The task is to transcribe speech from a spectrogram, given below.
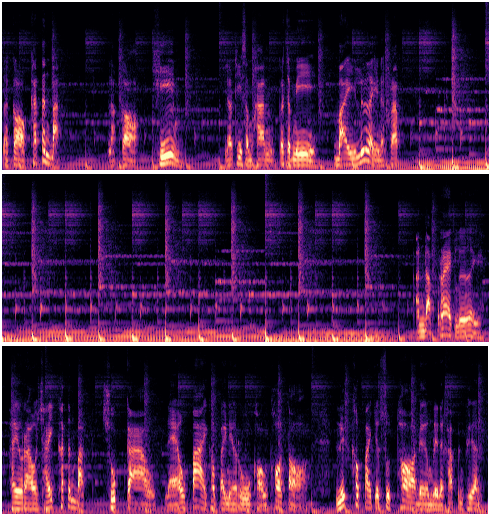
แล้วก็คัตเติลบัตแล้วก็ครีม แล้วที่สำคัญก็จะมีใบเลื่อยนะครับอันดับแรกเลย ให้เราใช้คัตเติลบัตชุบกาว แล้วป้ายเข้าไปในรูของข้อต่อ ลึกเข้าไปจนสุดท่อเดิมเลยนะครับเพื่อนๆ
